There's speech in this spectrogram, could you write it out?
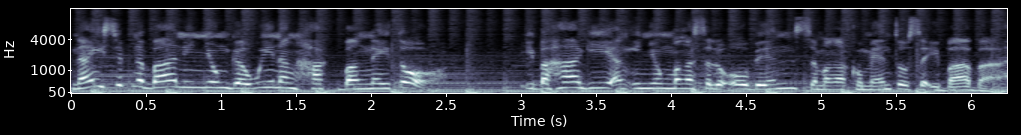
Naisip na ba ninyong gawin ang hakbang na ito? Ibahagi ang inyong mga saloobin sa mga komento sa ibaba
